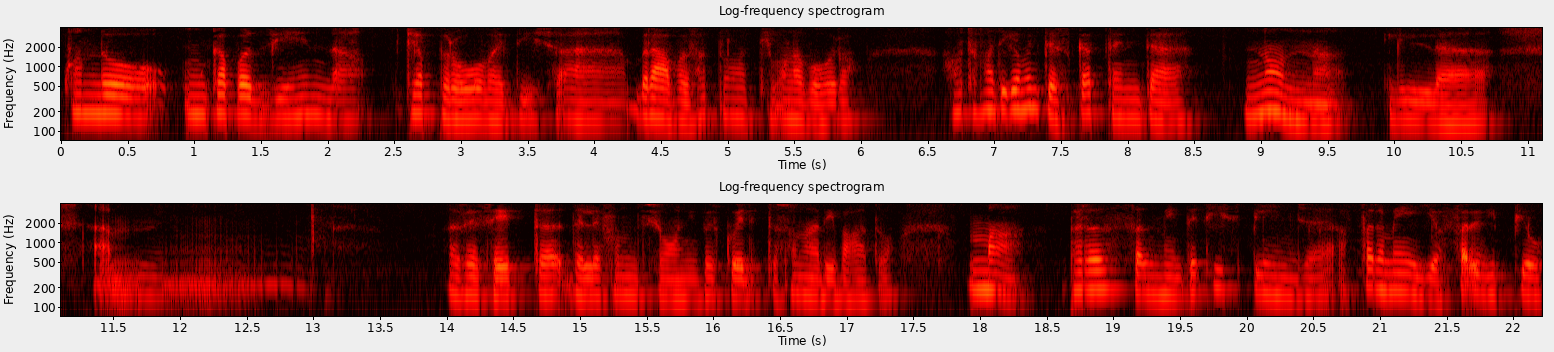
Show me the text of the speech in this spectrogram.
Quando un capo azienda ti approva e dice eh, bravo, hai fatto un ottimo lavoro, automaticamente scatta in te non il... Um, reset delle funzioni per cui hai detto sono arrivato, ma paradossalmente ti spinge a fare meglio, a fare di più.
